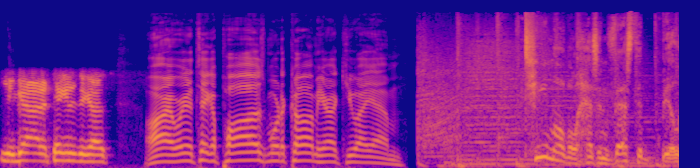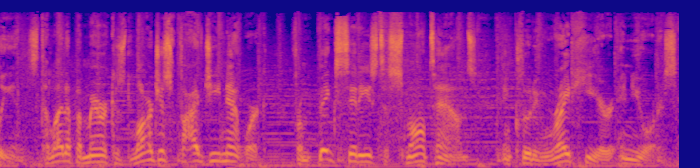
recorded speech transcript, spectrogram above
You got it. Take it easy, guys. All right, we're going to take a pause. More to come here on QAM. T-Mobile has invested billions to light up America's largest 5G network from big cities to small towns, including right here in yours.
